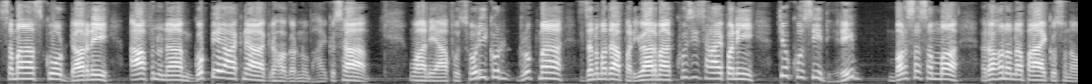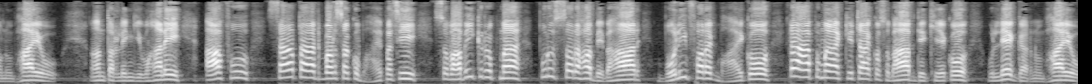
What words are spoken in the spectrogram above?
समाजको डरले आफ्नो नाम गोप्य राख्न आग्रह गर्नु भएको छ। उहाँले आफू छोरीको रूपमा जन्मदा परिवारमा खुसी छाए पनि त्यो खुसी धेरै वर्षसम्म रहन नपाएको सुनाउनु भयो अन्तर्लिङ्गी उहाँले आफू सात आठ वर्षको भएपछि स्वाभाविक रूपमा पुरुष सरह व्यवहार बोली फरक भएको र आफूमा केटाको स्वभाव देखिएको उल्लेख गर्नुभयो।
